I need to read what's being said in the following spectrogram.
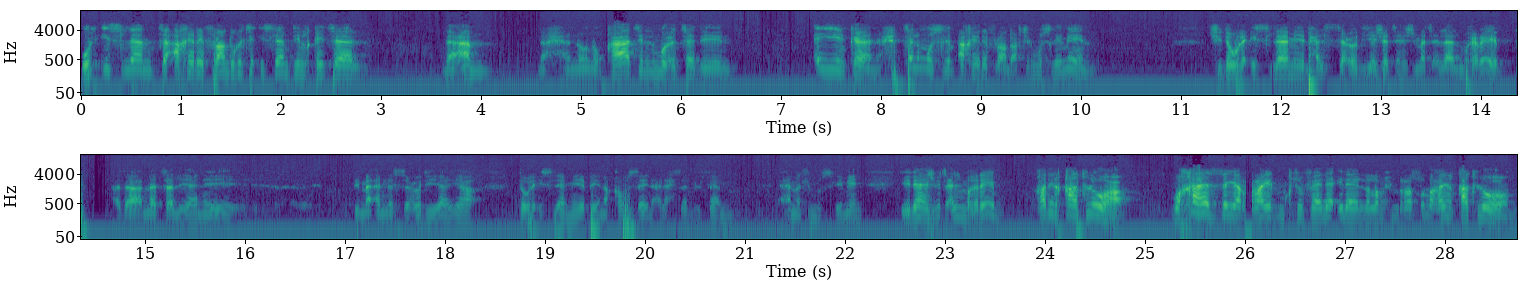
والإسلام تا أخي ريفراندو قلت الإسلام دين القتال؟ نعم. نحن نقاتل المعتدين. ايا كان حتى المسلم أخي ريفلاند عرفتي المسلمين. شي دولة إسلامية بحال السعودية جات هجمت على المغرب. هذا مثل يعني بما أن السعودية هي دولة إسلامية بين قوسين على حسب الفهم عامة المسلمين إلى هجمت على المغرب غادي نقاتلوها. واخا هزا الراية مكتوب فيها لا إله إلا الله محمد رسول الله غادي نقاتلوهم.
